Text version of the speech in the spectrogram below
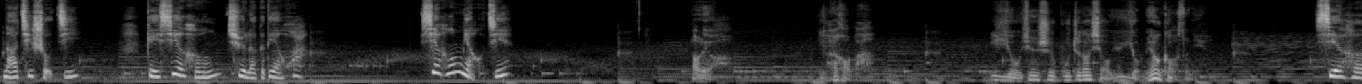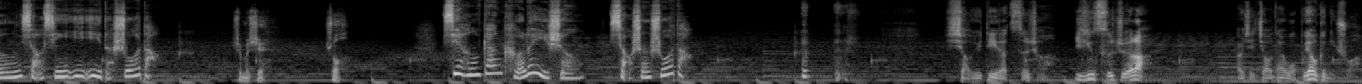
拿起手机，给谢恒去了个电话。谢恒秒接：“老柳，你还好吧？”有件事不知道小玉有没有告诉你？谢恒小心翼翼的说道：“什么事？说。”谢恒干咳了一声，小声说道：“ 小玉递了辞呈，已经辞职了，而且交代我不要跟你说。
